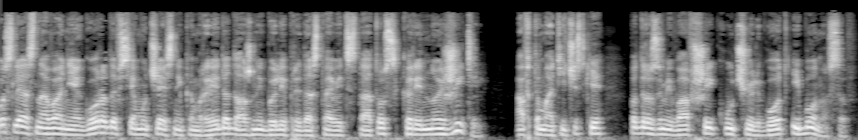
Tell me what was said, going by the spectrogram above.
После основания города всем участникам рейда должны были предоставить статус «коренной житель», автоматически подразумевавший кучу льгот и бонусов.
